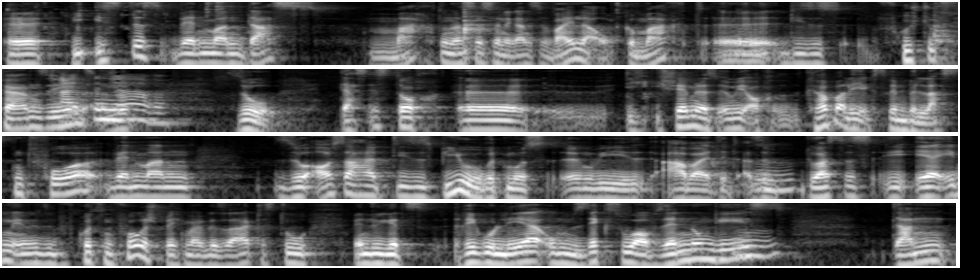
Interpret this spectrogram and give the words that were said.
Äh, wie ist es, wenn man das macht? Und du hast das ja eine ganze Weile auch gemacht, äh, dieses Frühstücksfernsehen. 13 Also, Jahre. So, das ist doch, äh, ich, ich stelle mir das irgendwie auch körperlich extrem belastend vor, wenn man so außerhalb dieses Biorhythmus irgendwie arbeitet. Also du hast es eher eben in diesem kurzen Vorgespräch mal gesagt, dass du, wenn du jetzt regulär um 6 Uhr auf Sendung gehst, dann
